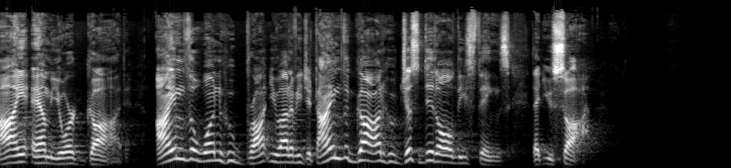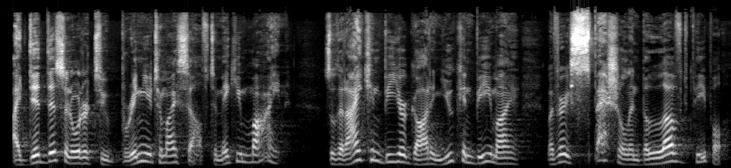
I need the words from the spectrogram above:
I am your God. I'm the one who brought you out of Egypt. I'm the God who just did all these things that you saw. I did this in order to bring you to myself, to make you mine so that I can be your God and you can be my, my very special and beloved people.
